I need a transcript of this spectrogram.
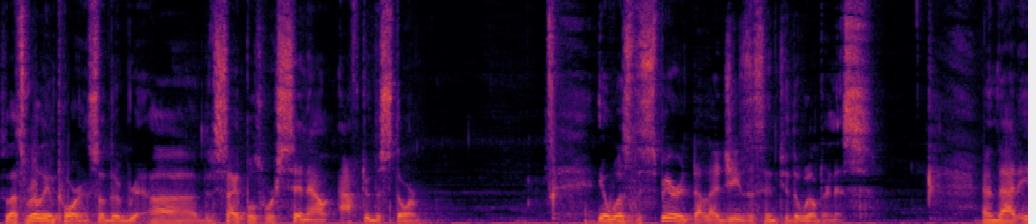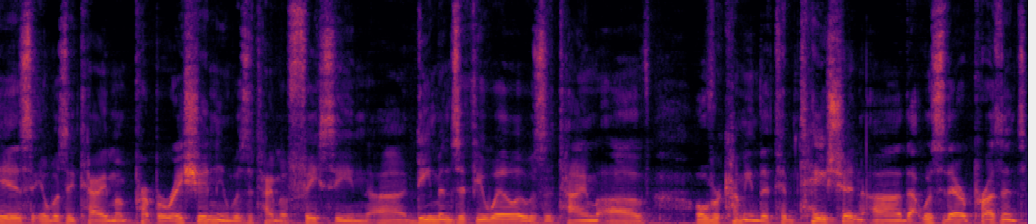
So that's really important. So the, uh, the disciples were sent out after the storm. It was the Spirit that led Jesus into the wilderness. And that is, it was a time of preparation. It was a time of facing uh, demons, if you will. It was a time of overcoming the temptation uh, that was there present.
